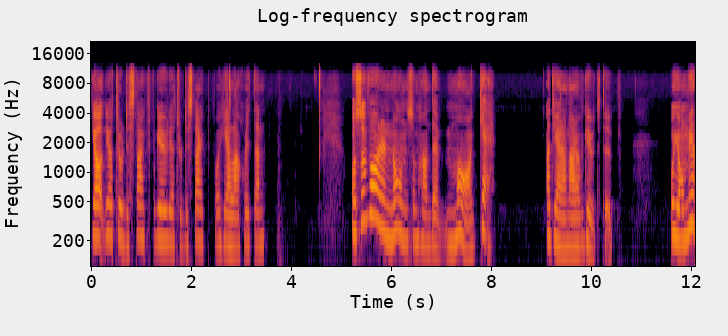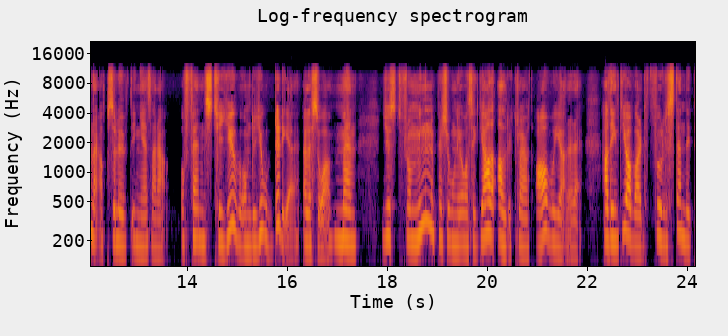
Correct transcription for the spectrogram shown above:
jag, jag trodde starkt på Gud, jag trodde starkt på hela skiten. Och så var det någon som hade mage att göra narr av Gud, typ. Och jag menar absolut inget så här uh, offense to you om du gjorde det eller så, men just från min personliga åsikt, jag hade aldrig klarat av att göra det. Hade inte jag varit fullständigt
